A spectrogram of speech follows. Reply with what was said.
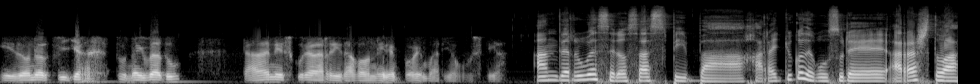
edo nork bilatu nahi badu, eta han eskuragarri dago nire poemario guztia. Anderrube 0 zazpi, ba, jarraituko dugu zure arrastoa.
